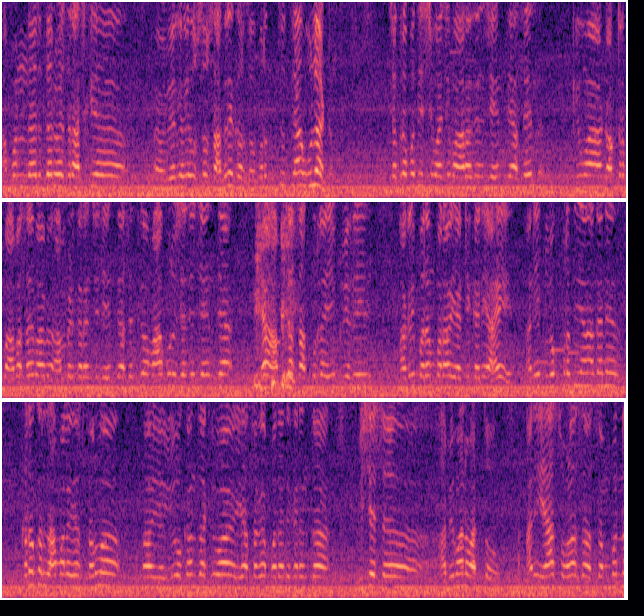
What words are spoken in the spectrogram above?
आपण दर दरवेळेस राजकीय वेगवेगळे उत्सव साजरे करतो परंतु त्या उलट छत्रपती शिवाजी महाराजांची जयंती असेल किंवा डॉक्टर बाबासाहेब आंबेडकरांची जयंती असेल किंवा महापुरुषाच्या जयंत्या ह्या आमच्या सातपूरला एक वेगळी आगळी परंपरा या ठिकाणी आहे. आणि एक लोकप्रतिनिधी या खरोखरच आम्हाला या सर्व युवकांचा किंवा या सगळ्या पदाधिकाऱ्यांचा विशेष अभिमान वाटतो. आणि ह्या सोहळा संपन्न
